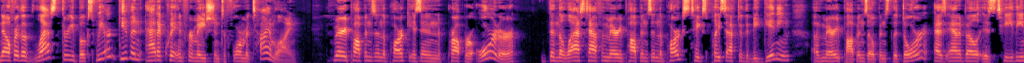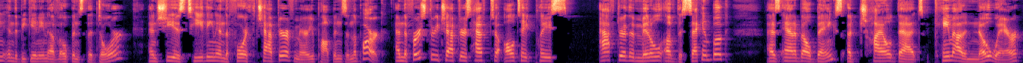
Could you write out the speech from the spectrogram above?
Now, for the last three books, we are given adequate information to form a timeline. If Mary Poppins in the Park is in proper order, then the last half of Mary Poppins in the Parks takes place after the beginning of Mary Poppins Opens the Door, as Annabel is teething in the beginning of Opens the Door, and she is teething in the fourth chapter of Mary Poppins in the Park. And the first three chapters have to all take place after the middle of the second book, as Annabel Banks, a child that came out of nowhere,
